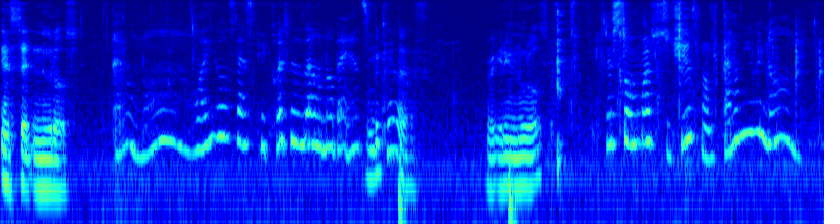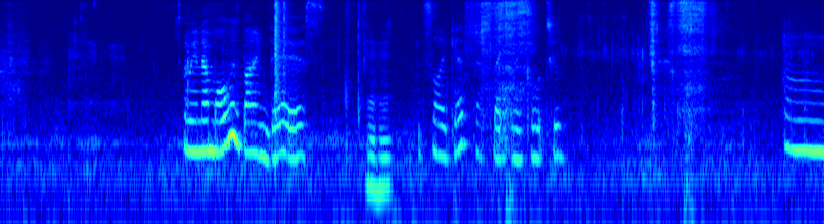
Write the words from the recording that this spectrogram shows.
instant noodles? I don't know. Why you always asking questions I don't know the answer? Because we're eating noodles. There's so much to choose from. I don't even know. I mean, I'm always buying this. Mm-hmm. So I guess that's like my go-to. Um,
